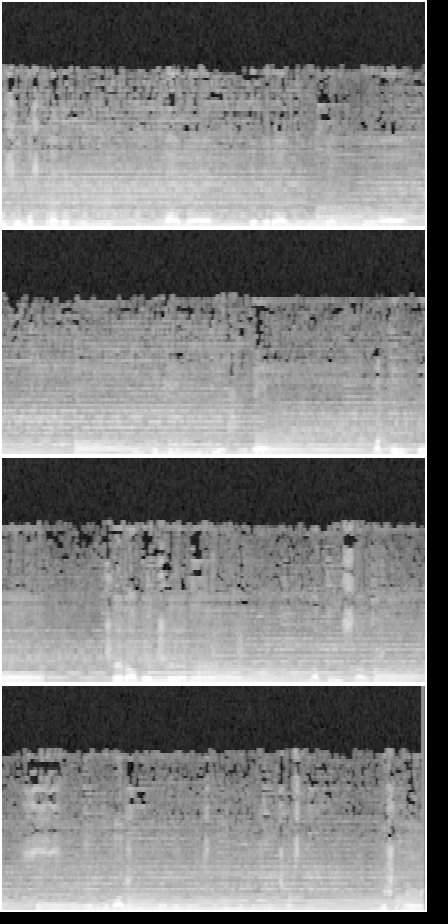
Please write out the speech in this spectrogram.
Musím ospravedlniť pána generálneho riaditeľa Evgenia Kudriašova, nakoľko včera večer napísal, že z veľmi vážnych dôvodov sa nemôže zúčastniť dnešnej,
